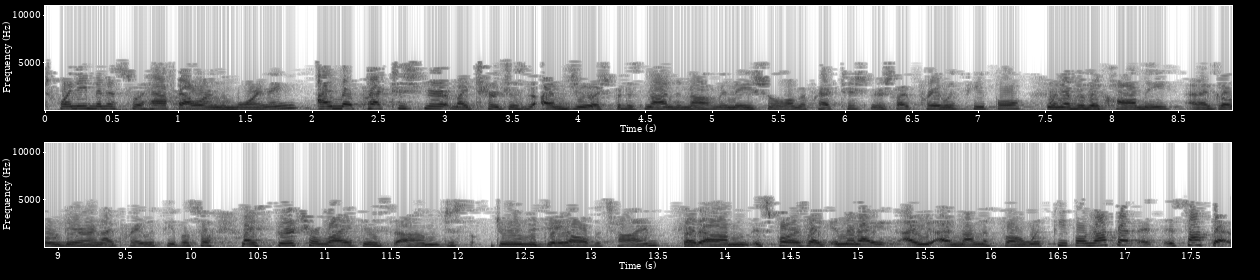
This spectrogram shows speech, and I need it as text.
20 minutes to a half hour in the morning. I'm a practitioner at my church is I'm Jewish, but it's non-denominational. I'm a practitioner, so I pray with people whenever they call me, and I go there and I pray with people. So my spiritual life is um, just during the day all the time. But um, as far as like, and then I, I I'm on the phone with people. Not that it's not that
